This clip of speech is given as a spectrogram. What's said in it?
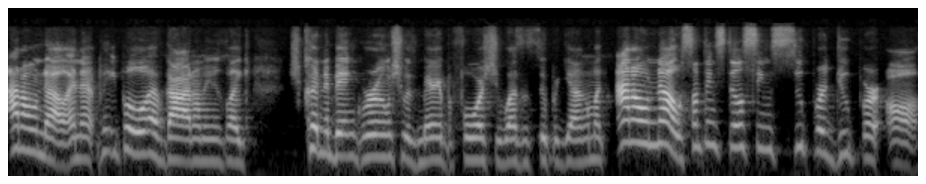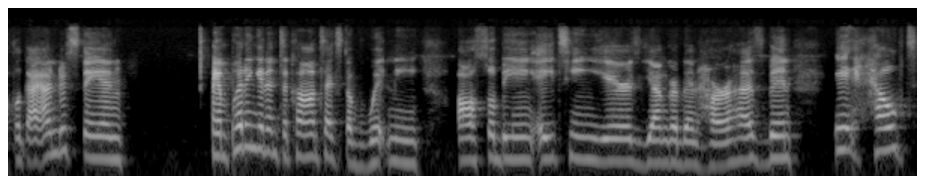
I don't know. And that people have gotten on me was like, she couldn't have been groomed. She was married before. She wasn't super young. I'm like, I don't know. Something still seems super duper off. Like I understand and putting it into context of Whitney also being 18 years younger than her husband, it helped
